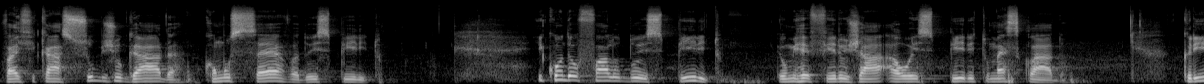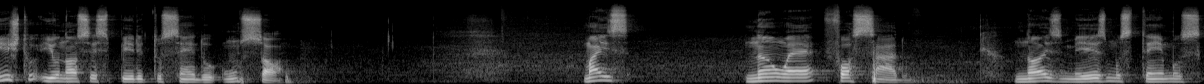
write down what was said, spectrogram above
vai ficar subjugada como serva do espírito. E quando eu falo do espírito, eu me refiro já ao espírito mesclado. Cristo e o nosso espírito sendo um só. Mas não é forçado. Nós mesmos temos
